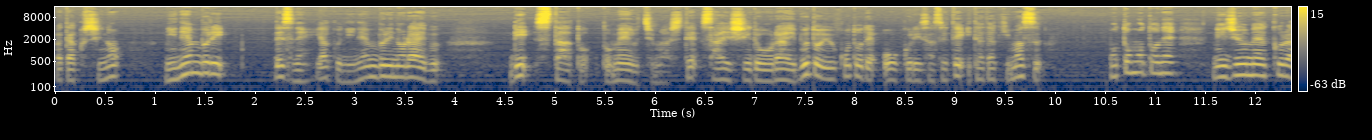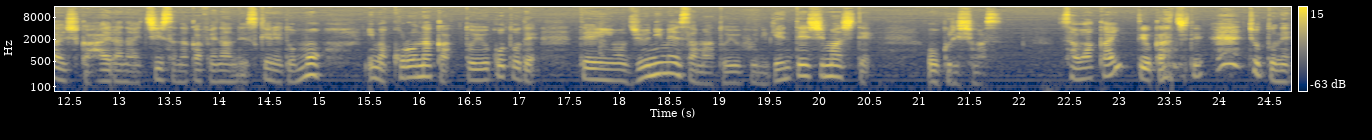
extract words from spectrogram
私の2年ぶりですね。約2年ぶりのライブ。リスタートと銘打ちまして再始動ライブということでお送りさせていただきます。もともとね20名くらいしか入らない小さなカフェなんですけれども今コロナ禍ということで定員を12名様というふうに限定しましてお送りします。沢会っていう感じでちょっとね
